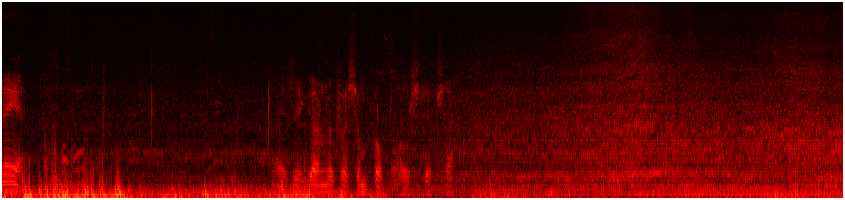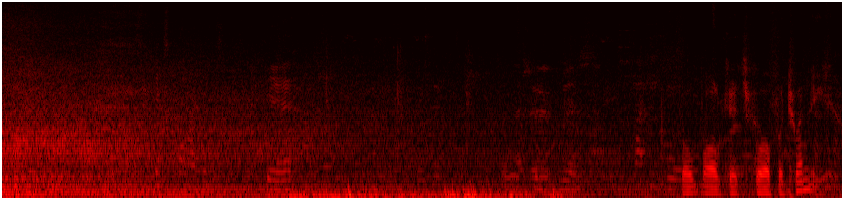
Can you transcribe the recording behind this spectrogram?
In here. Right, so going to look for some football strips, huh? Yeah. Football kits four for twenty.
